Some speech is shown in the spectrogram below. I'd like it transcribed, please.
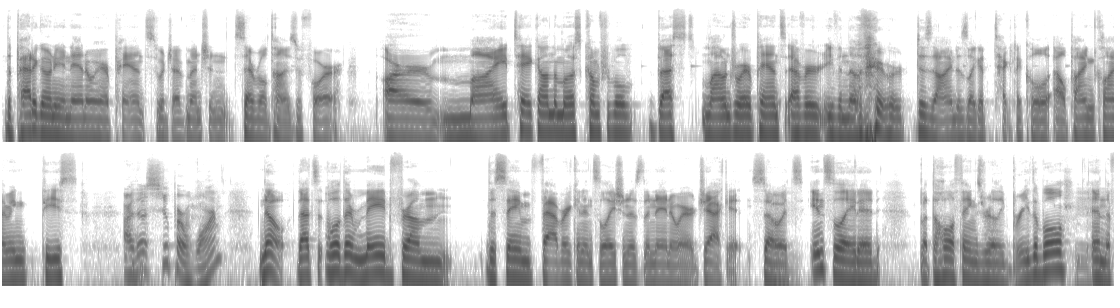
the Patagonia Nano Air pants, which I've mentioned several times before, are my take on the most comfortable, best loungewear pants ever, even though they were designed as like a technical alpine climbing piece. Are those super warm? No, that's well, they're made from the same fabric and insulation as the Nano Air jacket. So mm. it's insulated, but the whole thing's really breathable mm. and the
